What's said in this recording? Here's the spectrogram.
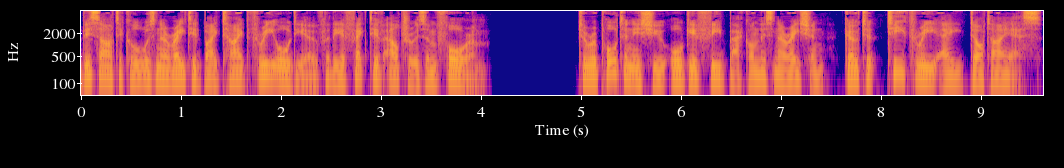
This article was narrated by Type 3 Audio for the Effective Altruism Forum. To report an issue or give feedback on this narration, go to t3a.is.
